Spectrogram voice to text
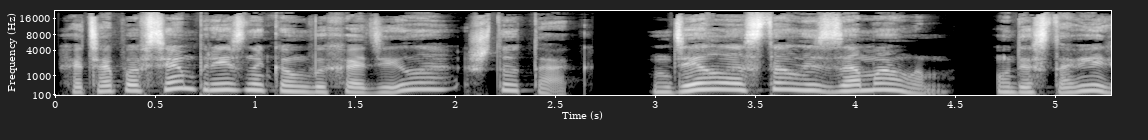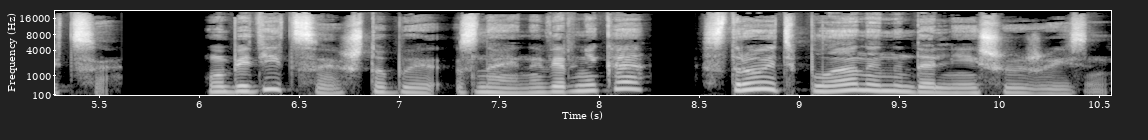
Хотя по всем признакам выходило, что так. Дело осталось за малым – удостовериться. Убедиться, чтобы, зная наверняка, строить планы на дальнейшую жизнь.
